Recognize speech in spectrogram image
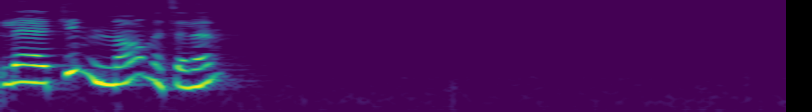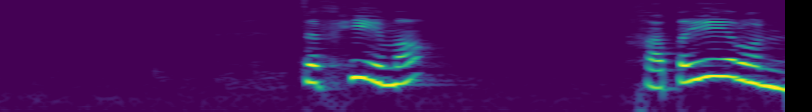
لكن مثلا تفهيم خطير.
